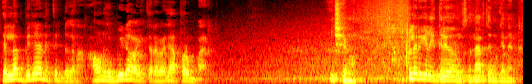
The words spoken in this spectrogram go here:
எல்லாம் பிரியாணி திண்டுக்கிறான் அவனுக்கு பீடா வாங்கி தர வேலையை அப்புறம் பார். நிச்சயமா. பிள்ளர்களை தெளிவாகும் சார். நேரத்துக்கு மிக்க நன்றி.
